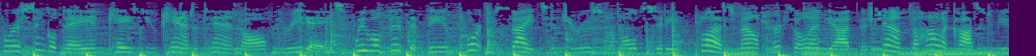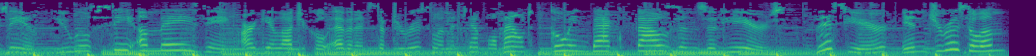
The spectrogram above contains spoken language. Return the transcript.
for a single day in case you can't attend all three days. We will visit the important sites in Jerusalem Old City, plus Mount Herzl and Yad Vashem, the Holocaust Museum. You will see amazing archaeological evidence of Jerusalem and Temple Mount going back thousands of years this year in Jerusalem.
